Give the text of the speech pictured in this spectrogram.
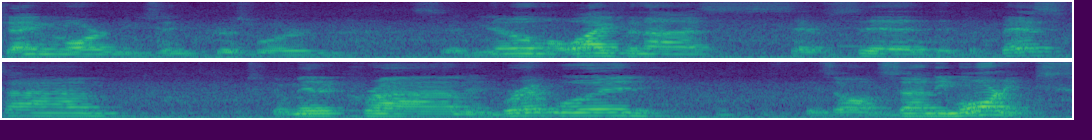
Jamie Martin, he said, Chris Woodard, said, you know, my wife and I have said that the best time commit a crime in Brentwood is on Sunday mornings.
